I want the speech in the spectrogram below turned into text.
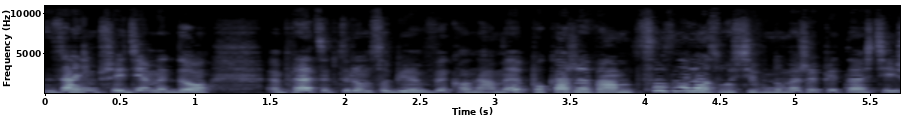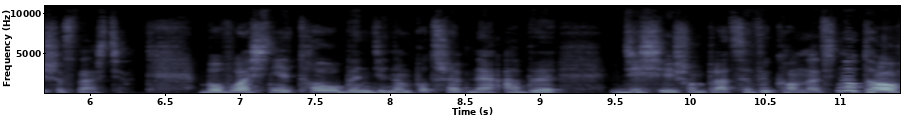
Zanim przejdziemy do pracy, którą sobie wykonamy, pokażę Wam, co znalazło się w numerze 15 i 16, bo właśnie to będzie nam potrzebne, aby dzisiejszą pracę wykonać. No to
